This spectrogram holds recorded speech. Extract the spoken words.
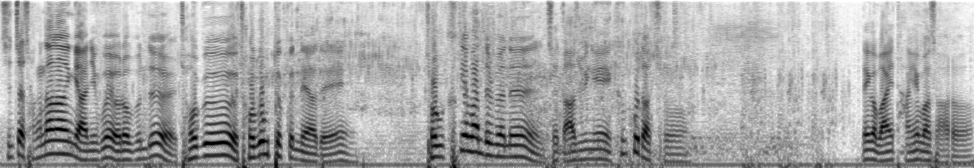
진짜 장난하는 게 아니고요 여러분들. 저그 저그부터 끝내야 돼. 저그 크게 만들면은 진짜 나중에 큰 코 다쳐 내가 많이 당해봐서 알아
